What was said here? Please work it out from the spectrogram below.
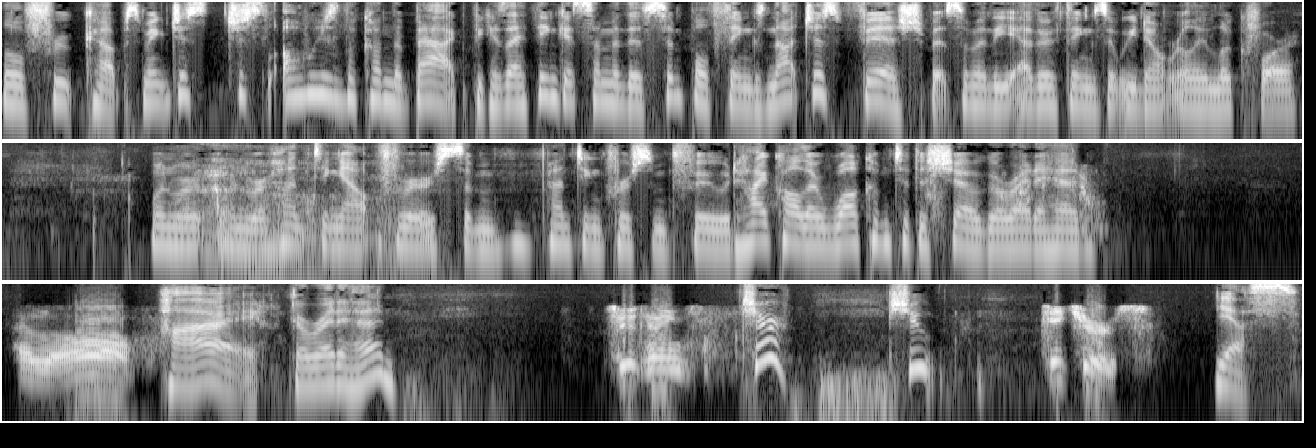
Little fruit cups. Make just just always look on the back because I think it's some of the simple things, not just fish, but some of the other things that we don't really look for when we're when we're hunting out for some hunting for some food. Hi, caller. Welcome to the show. Go right ahead. Hello. Hi. Go right ahead. Two things. Sure. Shoot. Teachers. Yes.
